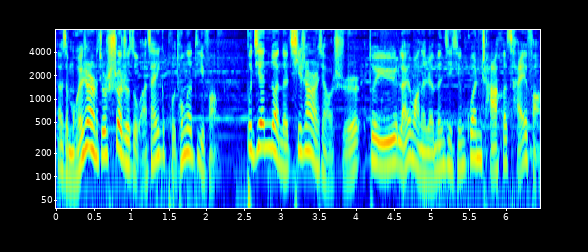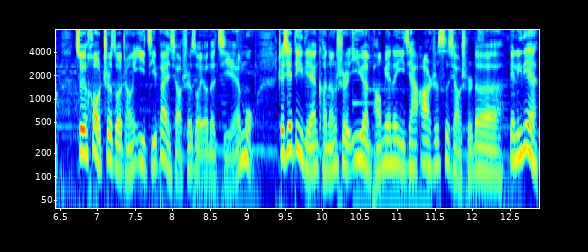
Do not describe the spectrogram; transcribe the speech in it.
呃，怎么回事呢？就是摄制组啊，在一个普通的地方。不间断的七十二小时，对于来往的人们进行观察和采访，最后制作成一集半小时左右的节目。这些地点可能是医院旁边的一家二十四小时的便利店，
